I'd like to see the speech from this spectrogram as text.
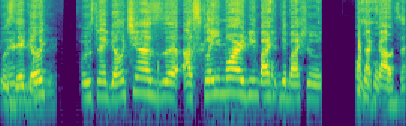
Os negão, os negão tinham as, as Claymore debaixo, debaixo da calça.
